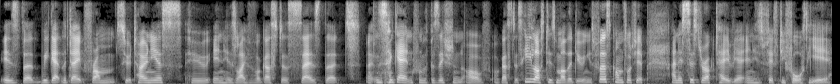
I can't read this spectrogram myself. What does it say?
is that we get the date from Suetonius, who in his Life of Augustus says that, is uh, again from the position of Augustus, he lost his mother during his first consulship and his sister Octavia in his 54th year.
